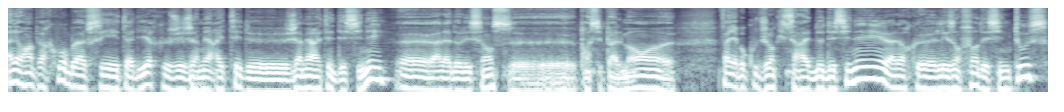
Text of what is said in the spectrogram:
Alors un parcours, bah, c'est-à-dire que j'ai jamais arrêté de jamais arrêté de dessiner euh, à l'adolescence euh, principalement. Euh, enfin, il y a beaucoup de gens qui s'arrêtent de dessiner alors que les enfants dessinent tous.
